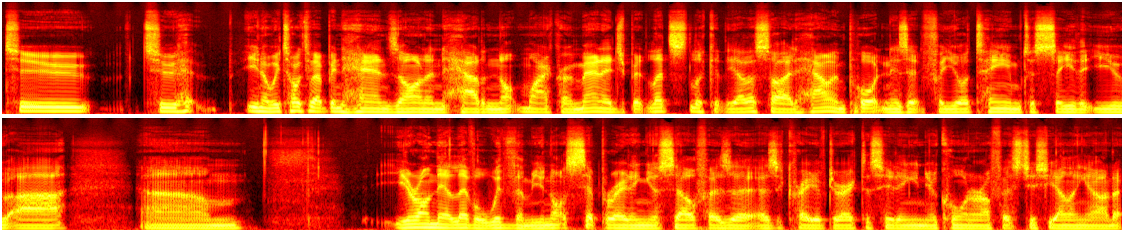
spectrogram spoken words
to to you know we talked about being hands on and how to not micromanage, but let's look at the other side. How important is it for your team to see that you are um, you're on their level with them. You're not separating yourself as a as a creative director sitting in your corner office just yelling out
